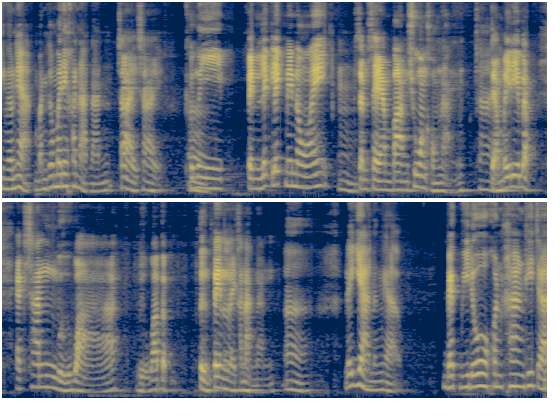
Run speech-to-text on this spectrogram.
ริง ๆ แล้วเนี่ย มันก็ไม่ได้ขนาดนั้น ใช่ใช่คือเออมีเป็นเล็กๆ น้อยอืมๆแซมๆบางช่วงของหนังใช่แต่ไม่ได้แบบแอคชั่นหวือหวา หรือว่าแบบ ตื่นเต้นอะไรขนาดนั้นเออและอีกอย่างหนึ่งเนี่ย Black Widow ค่อนข้างที่จะ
